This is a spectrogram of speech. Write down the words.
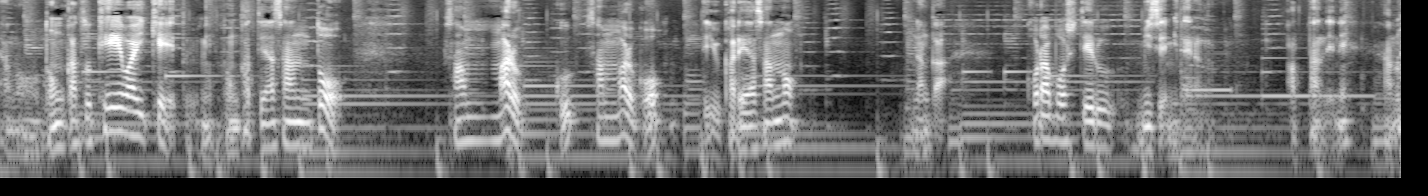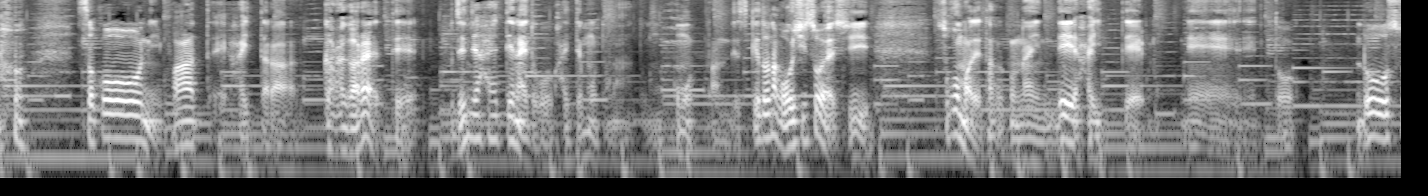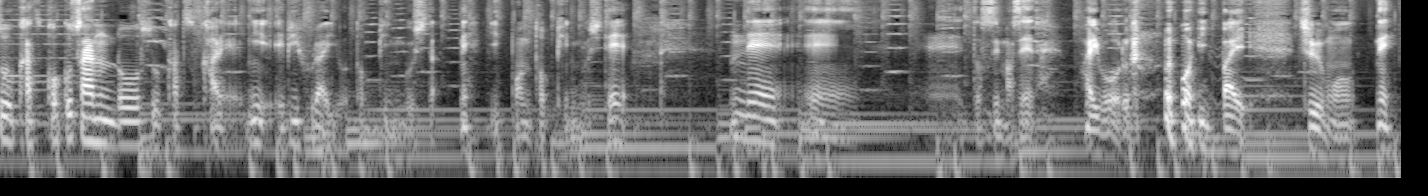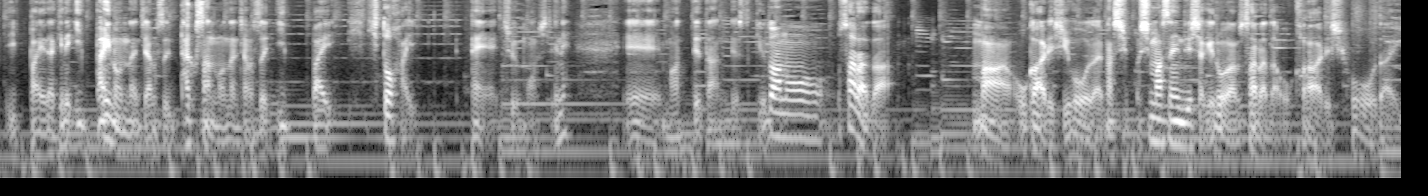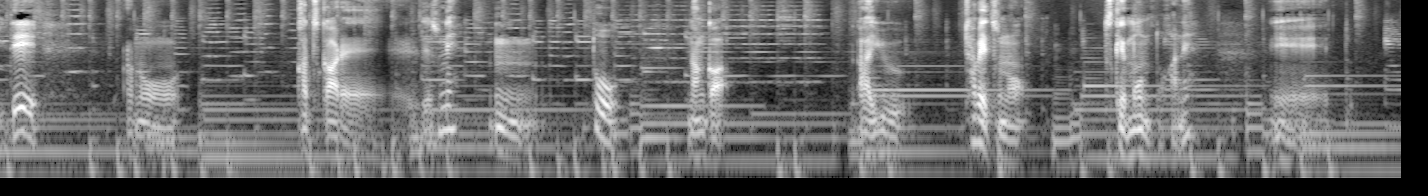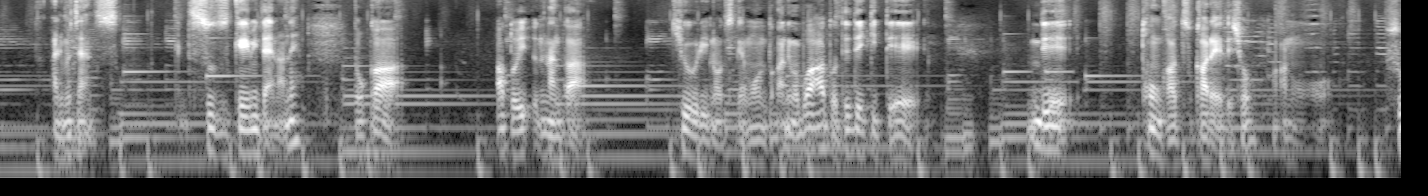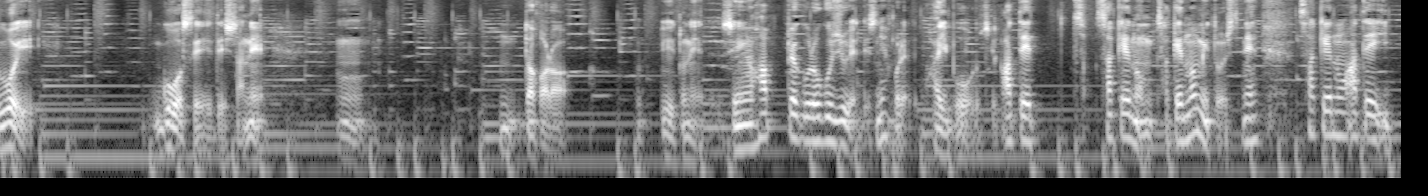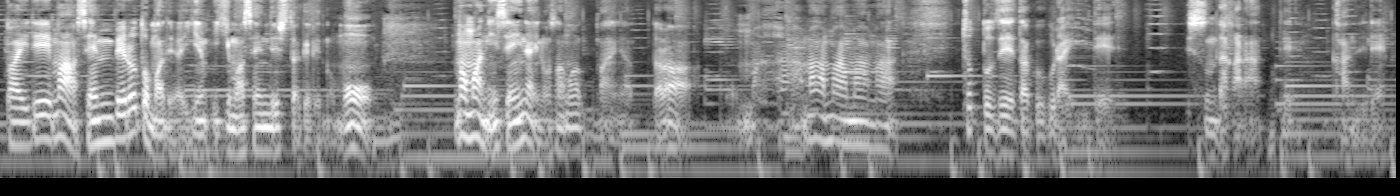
あの、とんかつ KYK というね、とんかつ屋さんと、サンマルク？サンマルコ？っていうカレー屋さんの、なんか、コラボしてる店みたいなのあったんでね、あの、そこにファーって入ったら、ガラガラやって、全然流行ってないとこ入ってもうたなと思ったんですけど、なんか美味しそうやし、そこまで高くないんで入って、えー、っと、ロースカツ、国産ロースカツカレーにエビフライをトッピングした、ね、1本トッピングして、で、えー、えー、っと、すいません。ハイボールを一杯注文、ね、一杯だけね、一杯飲んだんちゃいます？たくさん飲んだんちゃいます？一杯、一杯、えー、注文してね、えー、待ってたんですけど、あの、サラダ、まあ、おかわりし放題、まあし、しませんでしたけど、あのサラダおかわりし放題で、あの、カツカレーですね。うん。と、なんか、ああいうキャベツの漬物とかね、えー、と、ありません？酢漬けみたいなね。とか、あと、なんか、きゅうりの漬物とかね、バーっと出てきて、で、とんかつカレーでしょ？あの、すごい豪勢でしたね。うん。だから、えっ、ー、とね、1860円ですね。これ、ハイボール付け。当て、酒飲み、酒飲みとしてね、酒のあて一杯で、まあ、1000ベロとまではいきませんでしたけれども、まあまあ2000以内に収まったんやったら、まあまあまあまあまあ、ちょっと贅沢ぐらいで済んだかなって感じで。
